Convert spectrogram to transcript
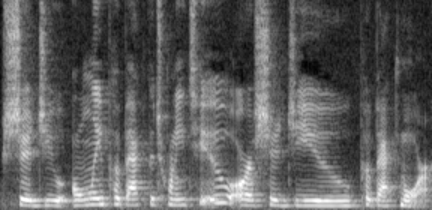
Should you only put back the 22 or should you put back more?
